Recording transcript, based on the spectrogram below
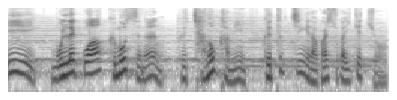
이 몰렉과 그모스는 그 잔혹함이 그 특징이라고 할 수가 있겠죠.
